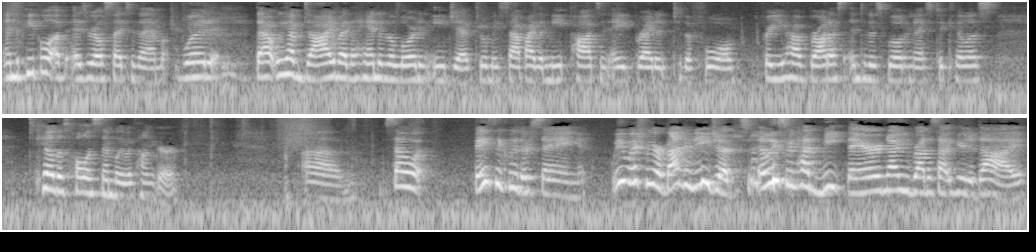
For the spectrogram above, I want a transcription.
and the people of Israel said to them, Would that we have died by the hand of the Lord in Egypt, when we sat by the meat pots and ate bread to the full. For you have brought us into this wilderness to kill us, to kill this whole assembly with hunger. Um, so basically, they're saying, We wish we were back in Egypt. At least we had meat there. Now you brought us out here to die.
